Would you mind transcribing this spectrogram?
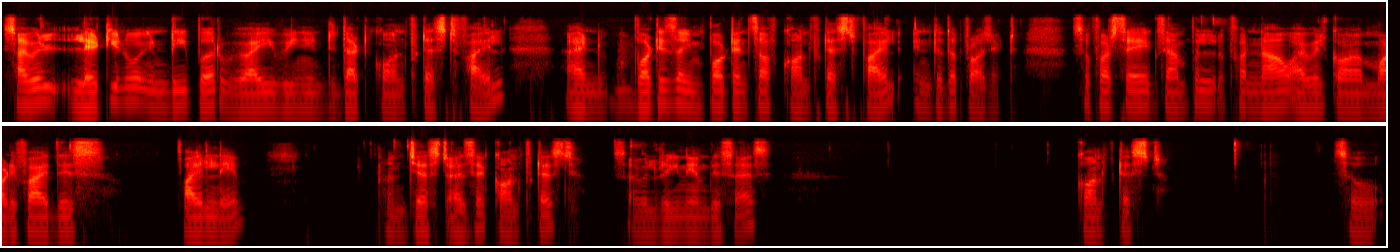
So I will let you know in deeper why we need that conftest file and what is the importance of conftest file into the project. So for say example, for now, I will modify this file name just as a conf test. So I will rename this as conftest. So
